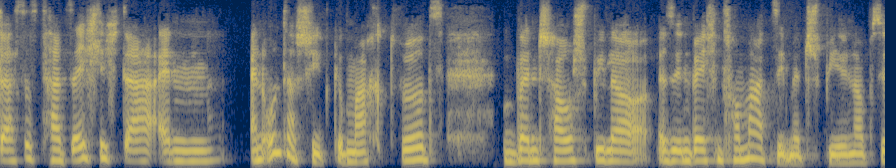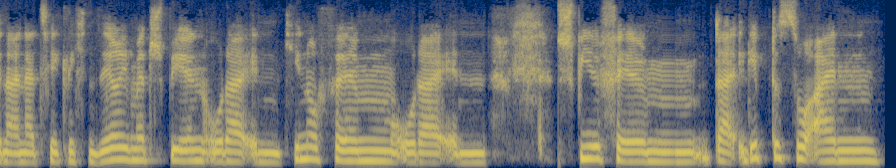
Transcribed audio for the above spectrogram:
dass es tatsächlich da einen ein Unterschied gemacht wird, wenn Schauspieler, also in welchem Format sie mitspielen, ob sie in einer täglichen Serie mitspielen oder in Kinofilmen oder in Spielfilmen. Da gibt es so ein,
